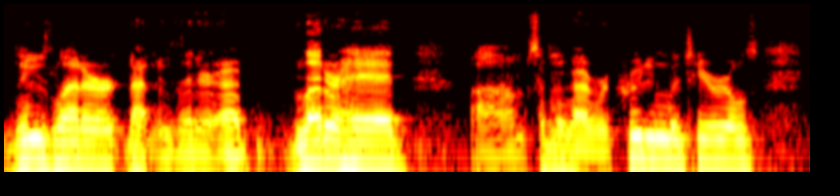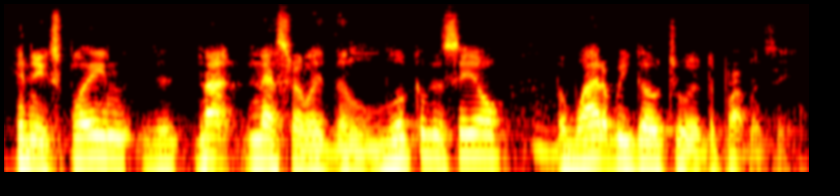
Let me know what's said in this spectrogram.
newsletter, not newsletter, uh, letterhead, um, some of our recruiting materials. Can you explain, the, not necessarily the look of the seal, but why did we go to a department seal?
